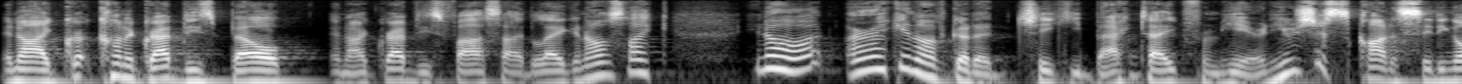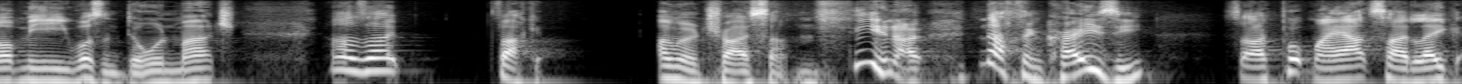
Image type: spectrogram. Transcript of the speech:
And I gr- kind of grabbed his belt and I grabbed his far side leg and I was like, you know what? I reckon I've got a cheeky back take from here. And he was just kind of sitting on me. He wasn't doing much. I was like, fuck it. I'm going to try something. you know, nothing crazy. So I put my outside leg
